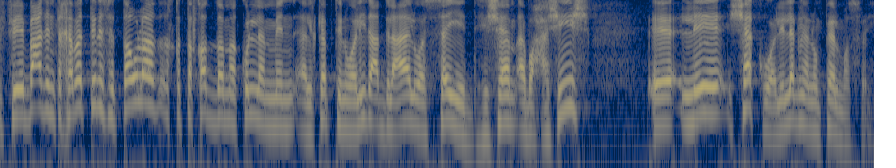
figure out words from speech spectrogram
في بعد انتخابات تنس الطاولة تقدم كل من الكابتن وليد عبد العال والسيد هشام أبو حشيش آه، لشكوى للجنة الأولمبية المصرية.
